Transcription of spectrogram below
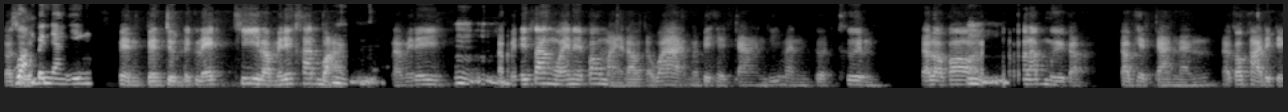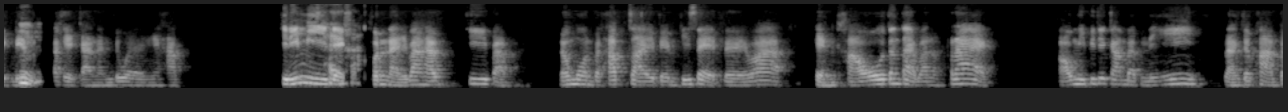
ก็หถืวัองว่าเป็นอย่างยิ่งเป็นเป็นจุดเล็ก ๆ ที่เราไม่ได้คาดหวัอืงมเราไม่ได้อืมอืมเราไม่ได้ตั้งไว้ในเป้าหมายเรา แต่ว่ามันเป็นเหตุการณ์ที่มันเกิดขึ้น แล้วเราก็อืมเราก็รับมือกับ กับเหตุการณ์นั้น แล้วก็พาเด็กๆเรียนอืมรู้กับเหตุการณ์นั้นด้วยอะไรเงี้ยครับ ทีนี้มีใช่เด็กค่ะคนไหนบ้างครับ ที่แบบน้องมนต์ประทับใจเป็นพิเศษเลยว่าเห็นเขาตั้งแต่วันแรกเขามีพฤติกรรมแบบนี้ หลังจากผ่านไป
